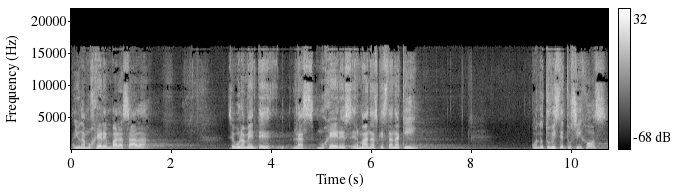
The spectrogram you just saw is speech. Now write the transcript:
Hay una mujer embarazada, seguramente las mujeres, hermanas que están aquí, cuando tuviste tus hijos,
